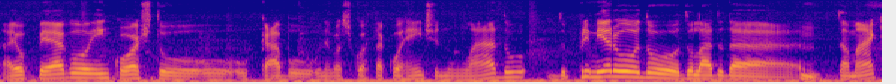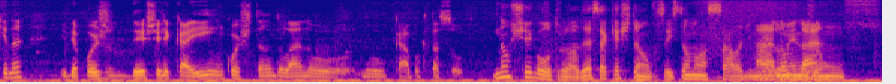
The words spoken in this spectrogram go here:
Aí eu pego e encosto o, o cabo, o negócio de cortar corrente num lado, do, primeiro do, do lado da, Hum. da máquina, e depois deixo ele cair encostando lá no, no cabo que tá solto. Não chega ao outro lado, essa é a questão. Vocês estão numa sala de mais Ah, ou menos dá. uns.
